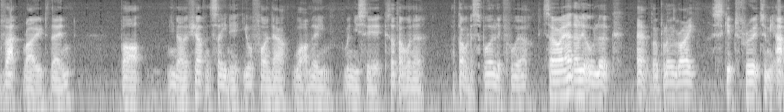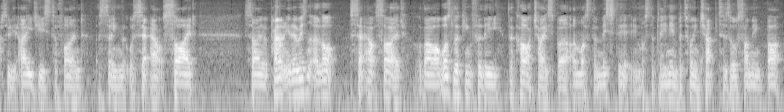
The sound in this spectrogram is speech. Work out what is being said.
that road then but you know if you haven't seen it you'll find out what I mean when you see it because I don't want to I don't want to spoil it for you. So I had a little look at the Blu-ray, skipped through it, took me absolutely ages to find a scene that was set outside. So apparently there isn't a lot set outside, although I was looking for the, the car chase, but I must have missed it. It must have been in between chapters or something, but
